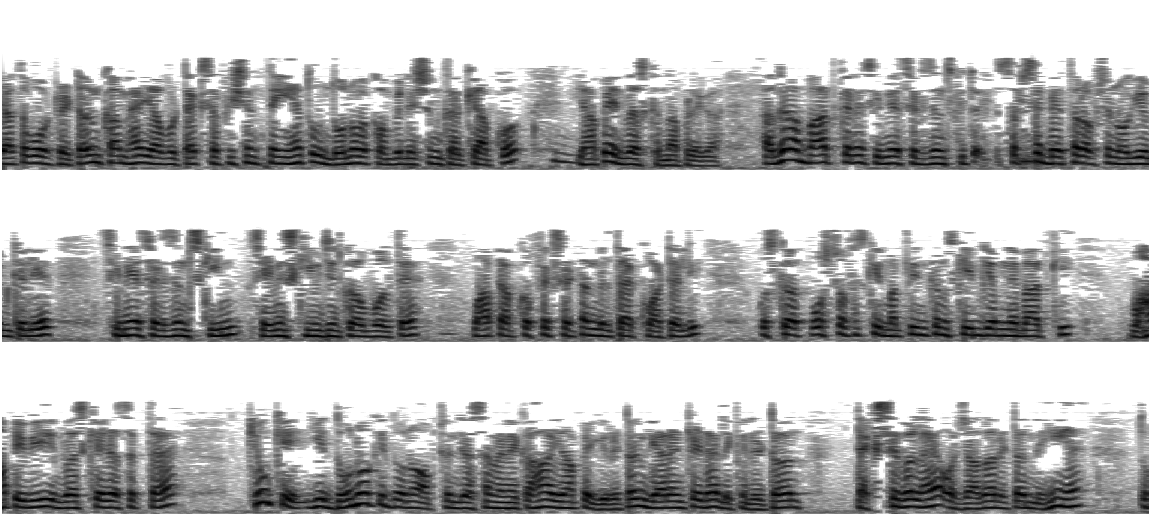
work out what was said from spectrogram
या तो वो रिटर्न कम है या वो टैक्स एफिशिएंट नहीं है तो उन दोनों का कॉम्बिनेशन करके आपको hmm. यहाँ पे इन्वेस्ट करना पड़ेगा। अगर हम बात करें सीनियर सिटीजन की तो सबसे बेहतर ऑप्शन होगी उनके लिए senior citizen scheme saving scheme जिनको आप बोलते हैं। वहाँ पे आपको फिक्स रिटर्न मिलता है क्वार्टरली उसके बाद पोस्ट ऑफ़िस की मंथली इनकम स्कीम की हमने बात की। वहाँ पर भी इन्वेस्ट किया जा सकता है। क्योंकि ये दोनों के दोनों ऑप्शन जैसा मैंने कहा यहाँ पे रिटर्न गारंटेड है लेकिन रिटर्न टैक्सेबल है और ज़्यादा रिटर्न नहीं है तो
